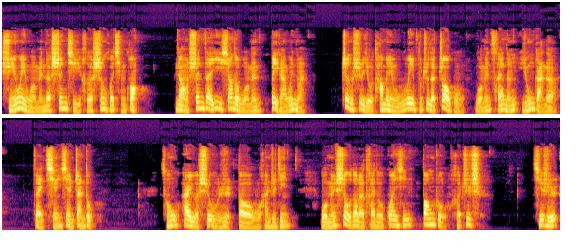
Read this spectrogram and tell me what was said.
询问我们的身体和生活情况，让身在异乡的我们倍感温暖。正是有他们无微不至的照顾，我们才能勇敢的在前线战斗。从二月十五日到武汉至今。我们受到了太多关心、帮助和支持。其实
